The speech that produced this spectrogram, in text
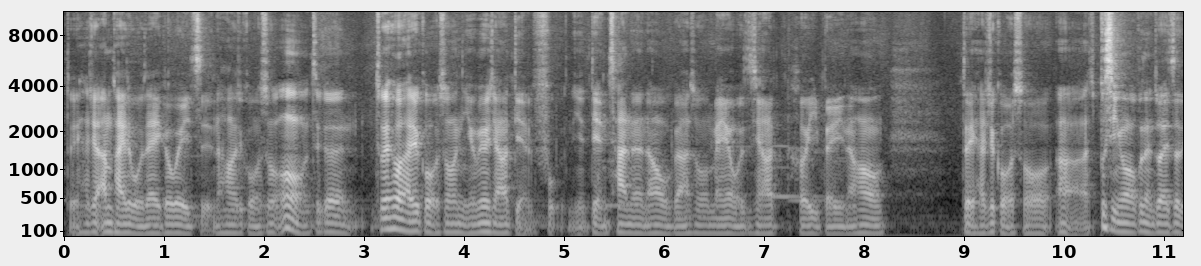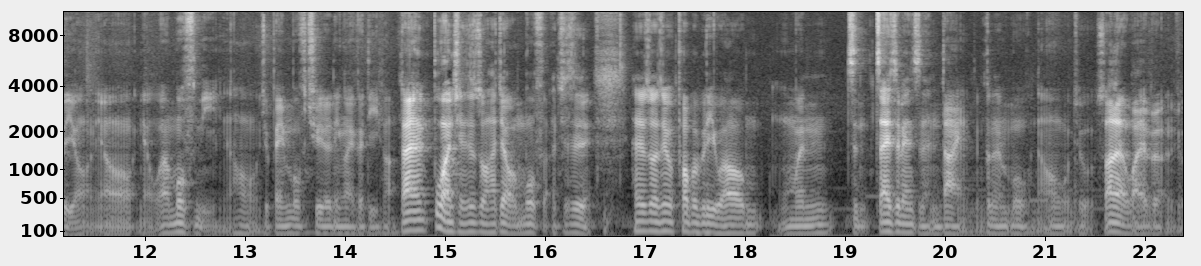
对，他就安排着我在一个位置，然后就跟我说，哦，这个，最后他就跟我说，你有没有想要点付点餐呢？然后我跟他说没有，我只想要喝一杯，然后，对，他就跟我说，呃，不行哦，不能坐在这里哦，你要，我要 move 你，然后我就被 move 去了另外一个地方，当然不完全是说他叫我 move，就是他就说就 probably 我要我们只在这边只能待，不能 move，然后我就算了，whatever 就。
